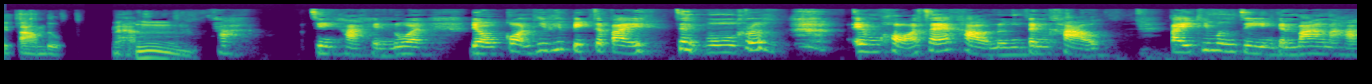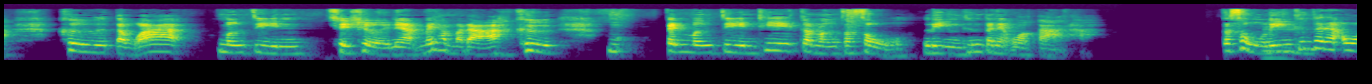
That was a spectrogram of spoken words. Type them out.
ติดตามดูนะฮะอืมค่ะ จริงค่ะเห็นด้วย เดี๋ยวก่อนที่พี่ปิ๊กจะไปเจ็ดโมงครึ่งเอ็มขอแทรกข่าวหนึ่งเป็นข่าวไปที่เมืองจีนกันบ้างนะคะ คือแต่ว่าเมืองจีนเฉยๆเนี่ย ไม่ธรรมดา คือ เป็นเมืองจีนที่กำลังจะส่งลิงขึ้นไปในอวกาศค่ะ จะส่งลิงขึ้นไปในอว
